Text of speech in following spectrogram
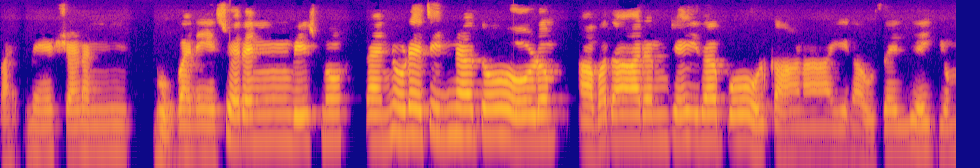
പരമേഷണൻ ഭുവനേശ്വരൻ വിഷ്ണു തന്നുടെ ചിഹ്നത്തോടും അവതാരം ചെയ്തപ്പോൾ കാണായി കൗസല്യയ്ക്കും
